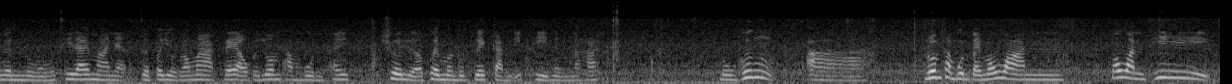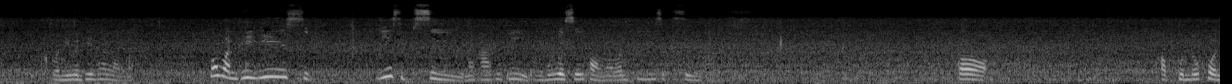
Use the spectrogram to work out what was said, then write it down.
เงินหนูที่ได้มาเนี่ยเกิดประโยชน์มากๆ ได้เอาไปร่วมทำบุญให้ช่วยเหลือเพื่อนมนุษย์ด้วยกันอีกทีหนึ่งนะคะ หนูเพิ่งอ่า ร่วมทำบุญไปเมื่อวัน เมื่อวันที่ วันนี้วันที่เท่าไหร่นะเมื่อวันที่ยี่สิบยี่สิบสี่นะคะพี่พี่เพิ่งไปซื้อของมาวันที่ยี่สิบสี่ก็ขอบคุณทุกคน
